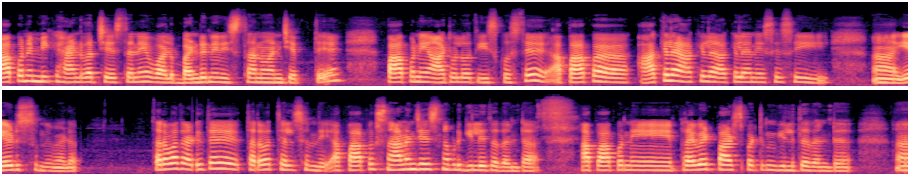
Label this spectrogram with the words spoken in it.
పాపని మీకు హ్యాండ్ ఓవర్ చేస్తేనే వాళ్ళ బండి నేను ఇస్తాను అని చెప్తే పాపని ఆటోలో తీసుకొస్తే ఆ పాప ఆకలి ఆకలి ఆకలి అనేసి ఏడుస్తుంది మేడం. తర్వాత అడిగితే తర్వాత తెలిసింది. ఆ పాపకి స్నానం చేసినప్పుడు గిల్లుతుందంట. ఆ పాపని ప్రైవేట్ పార్ట్స్ పట్టుకుని గిల్లుతుందంట. ఆ,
